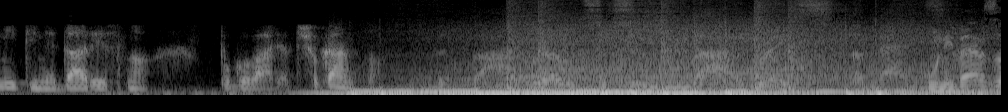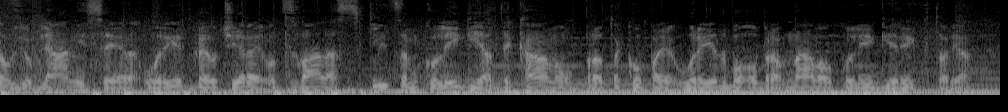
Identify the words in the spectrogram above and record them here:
niti ne da resno pogovarjati. Šokantno. Univerza v Ljubljani se je na uredbe včeraj odzvala s klicem kolegija dekanov, prav tako pa je uredbo obravnaval kolegi rektorja.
